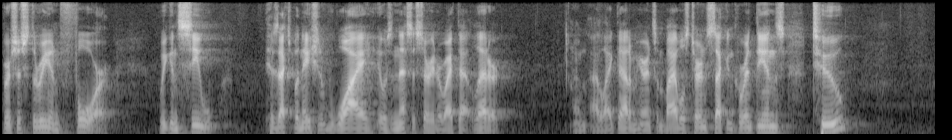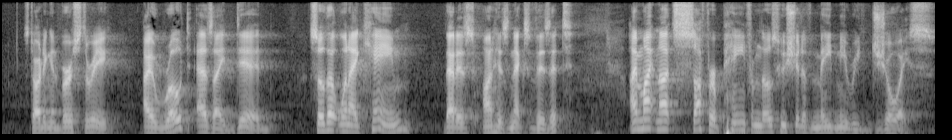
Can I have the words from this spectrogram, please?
verses 3 and 4. We can see his explanation of why it was necessary to write that letter. Um, I like that. I'm hearing some Bibles turn. 2 Corinthians 2, starting in verse 3 I wrote as I did, so that when I came, that is, on his next visit, I might not suffer pain from those who should have made me rejoice.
